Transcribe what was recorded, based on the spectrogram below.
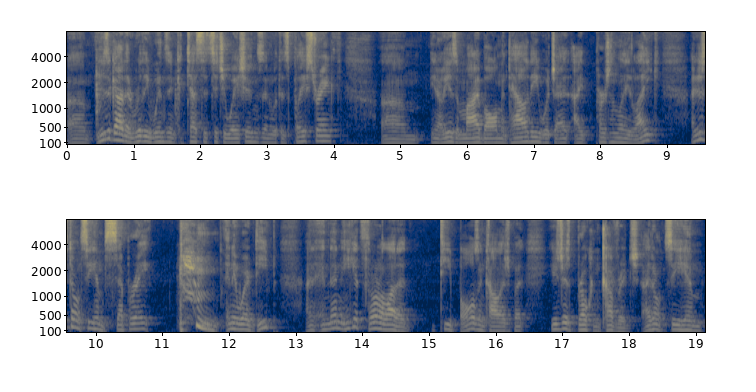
Um, he's a guy that really wins in contested situations and with his play strength. Um, you know, he has a my ball mentality, which I, I personally like. I just don't see him separate anywhere deep. And, and then he gets thrown a lot of deep balls in college, but he's just broken coverage. I don't see him.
